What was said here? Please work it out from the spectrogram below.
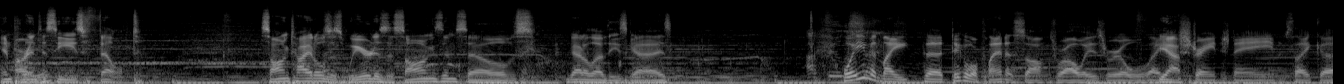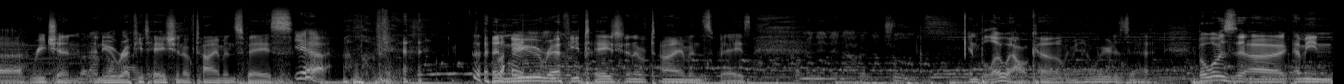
In parentheses, felt. Song titles as weird as the songs themselves. Gotta love these guys. Well, even like the Digable Planet songs were always real like Yeah. strange names. Like uh, Reaching a new reputation of time and space. yeah, I love that. a new reputation of time and space. And blowout comb. I mean, how weird is that? But what was the? Uh, I mean,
